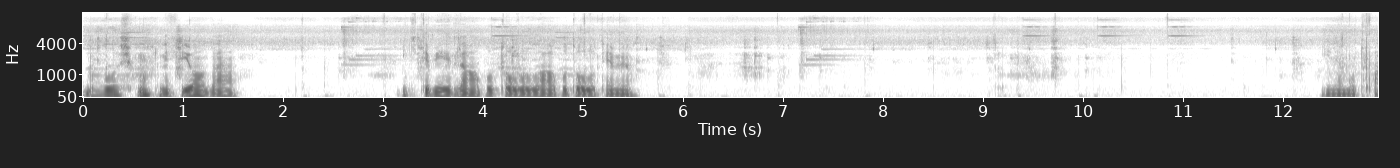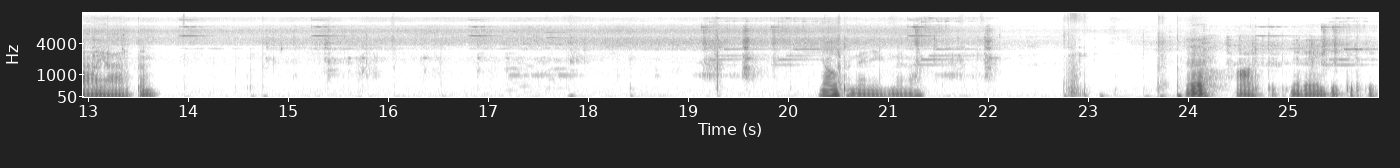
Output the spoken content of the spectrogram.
Bu bulaşık makinesi iyi oldu ha. İkide bir labu dolu labu dolu demiyor. Eh artık nereye getirdi?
